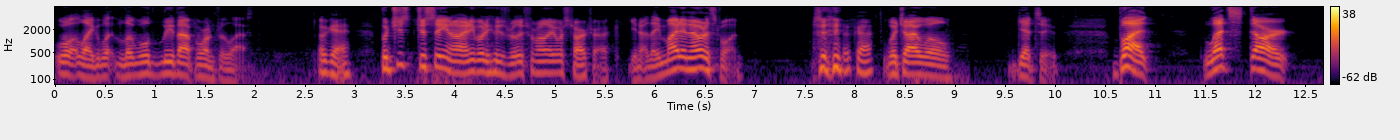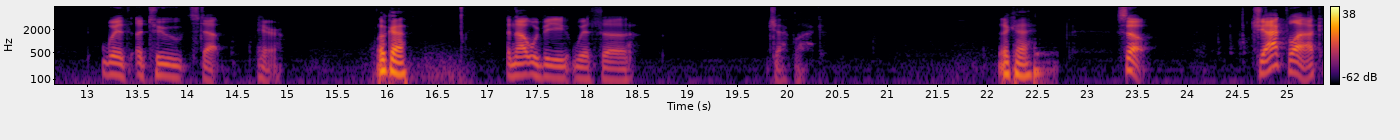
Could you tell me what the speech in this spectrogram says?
Well, like let, let- we'll leave that one for the last. okay, But just just so you know, anybody who's really familiar with Star Trek, you know, they might have noticed one. okay. which I will get to. But let's start with a two step here. Okay. And that would be with uh, Jack Black. Okay. So, Jack Black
